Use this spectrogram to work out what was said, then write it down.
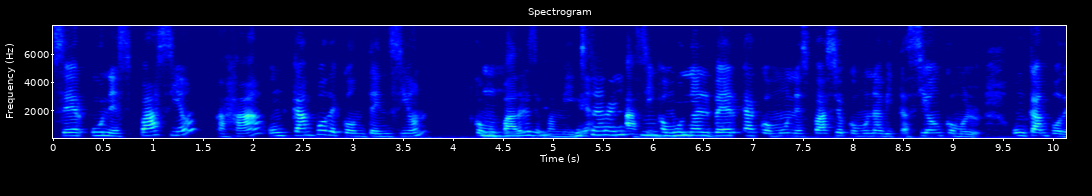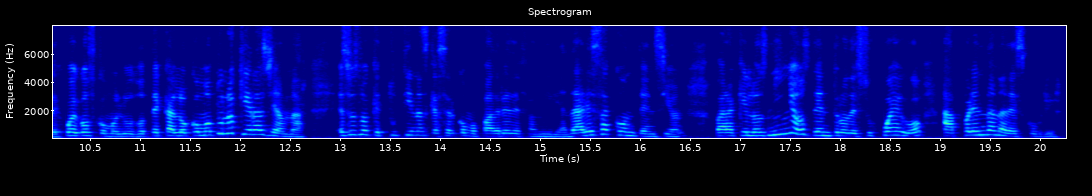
ser un espacio, ajá, un campo de contención como padres de familia, así como una alberca, como un espacio, como una habitación, como un campo de juegos, como ludoteca, lo como tú lo quieras llamar. Eso es lo que tú tienes que hacer como padre de familia, dar esa contención para que los niños dentro de su juego aprendan a descubrir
